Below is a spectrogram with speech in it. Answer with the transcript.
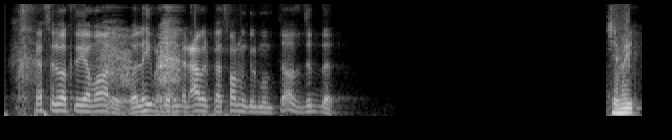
نفس الوقت ويا ماريو. ولا هي واحدة من ألعاب ال platforming الممتاز جدا. جميل.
